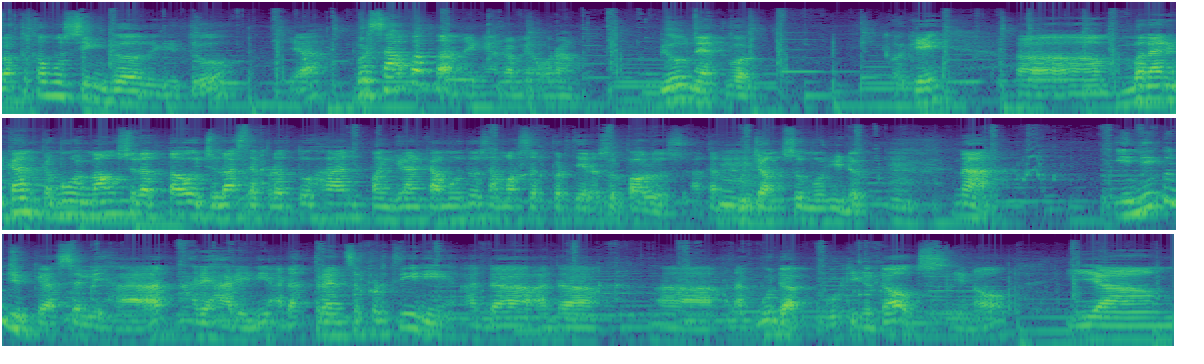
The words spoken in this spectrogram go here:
waktu kamu single begitu ya bersahabatlah dengan ramai orang build network oke Uh, melainkan kamu memang sudah tahu jelas daripada Tuhan panggilan kamu itu sama seperti Rasul Paulus akan Hmm. bujang seumur hidup. Hmm. Nah, ini pun juga saya lihat hari-hari ini ada tren seperti ini. Ada ada uh, anak muda, working adults, you know, yang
